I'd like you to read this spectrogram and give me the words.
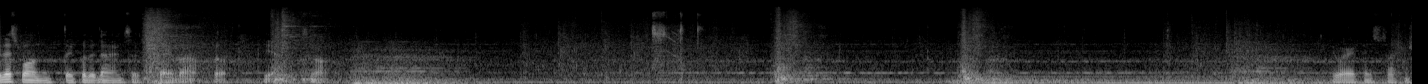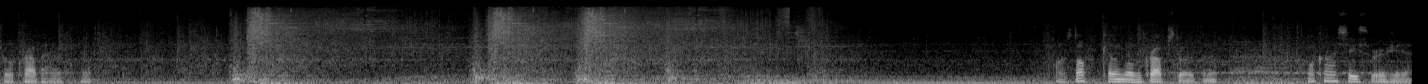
See, this one, they put it down to say that, but yeah, it's not. You are open to control crab ahead. Yep. It's not for killing all the crabs to open it. What can I see through here?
